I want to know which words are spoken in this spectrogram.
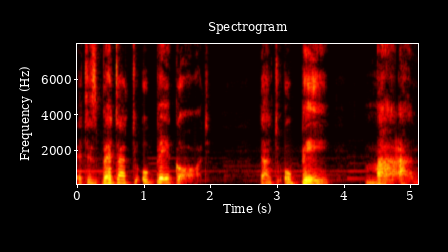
It is better to obey God than to obey man.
